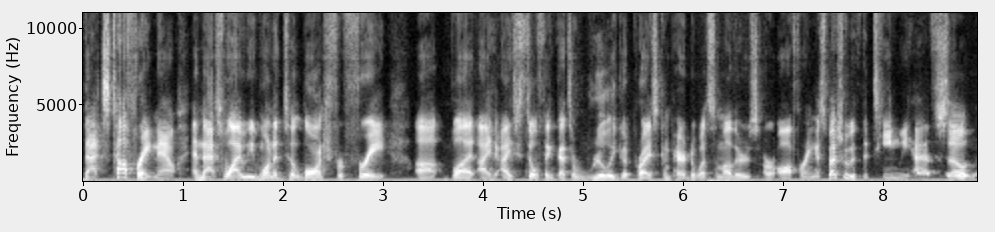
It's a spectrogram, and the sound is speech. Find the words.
that's tough right now, and that's why we wanted to launch for free. Uh, but I, I still think that's a really good price compared to what some others are offering, especially with the team we have. So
